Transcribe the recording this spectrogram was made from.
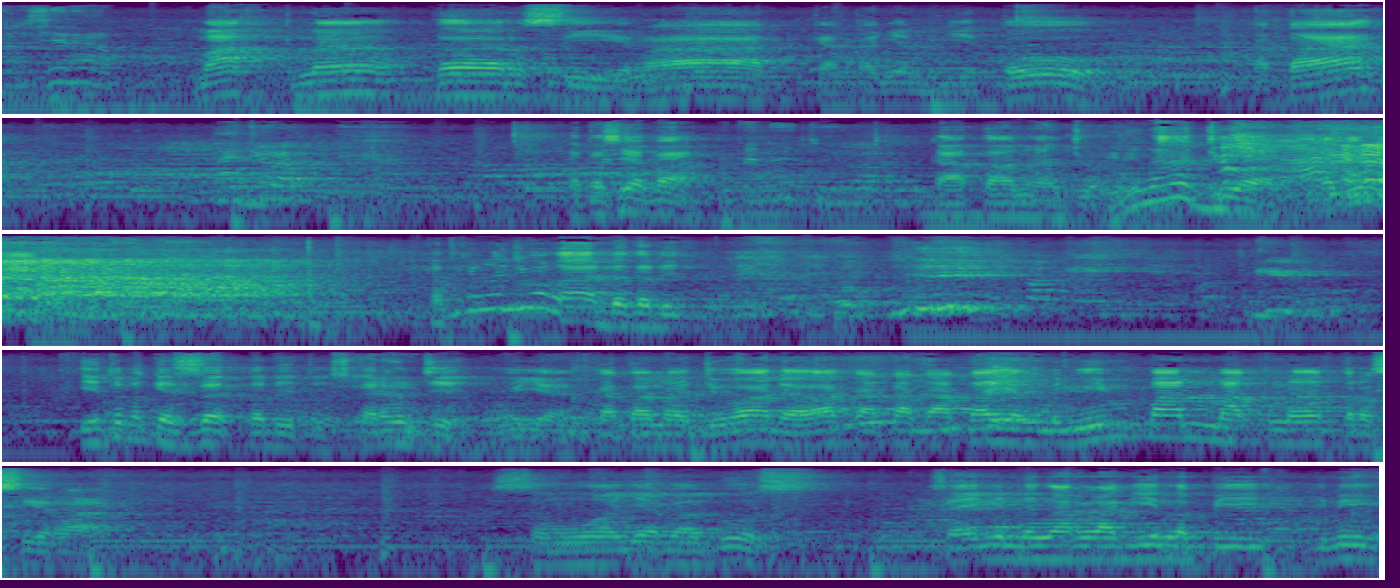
tersirat. makna tersirat katanya begitu kata Najwa. kata siapa Kata Najwa. kata Najwa ini Najwa nggak ada tadi? Itu pakai Z tadi itu sekarang J. Oh iya kata Najwa adalah kata-kata yang menyimpan makna tersirat. Semuanya bagus. Saya ingin dengar lagi lebih ini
